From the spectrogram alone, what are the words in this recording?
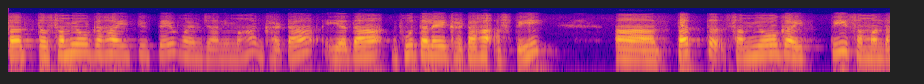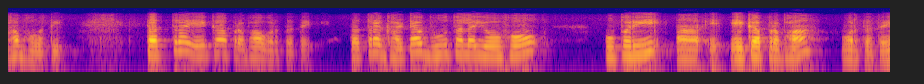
तत् संयोगः इत्युक्ते वयं जानीमः, घट यदा भूतले घटः अस्ति तत् संयोग इति सम्बन्धः भवति। तत्र एका प्रभा वर्तते। तत्र घटभूतलयोः उपरि एका प्रभा वर्तते।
